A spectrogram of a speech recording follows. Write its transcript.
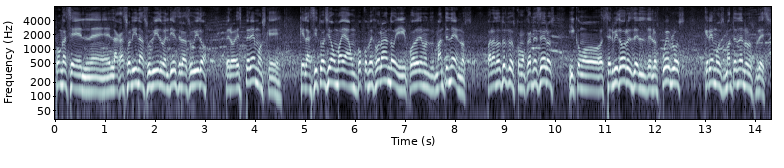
Póngase el, eh, la gasolina ha subido, el diésel ha subido, pero esperemos que, que la situación vaya un poco mejorando y podremos mantenernos. Para nosotros como carniceros y como servidores del- de los pueblos queremos mantener los precios.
